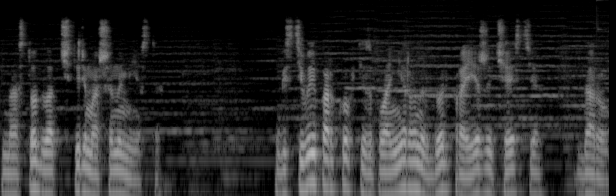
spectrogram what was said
на 124 машины места. Гостевые парковки запланированы вдоль проезжей части дорог.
